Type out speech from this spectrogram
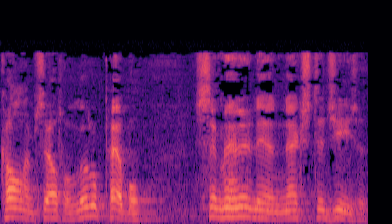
calling himself a little pebble cemented in next to Jesus.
